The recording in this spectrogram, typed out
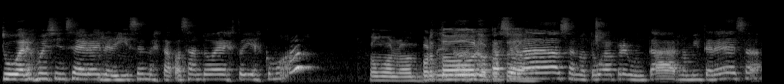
tú eres muy sincero y le dices me está pasando esto y es como, ah, Como no no, importa no lo que pasó sea. nada, o sea, no te voy a preguntar, no me interesa.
